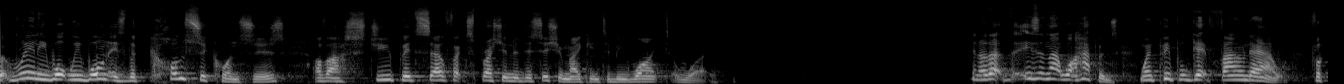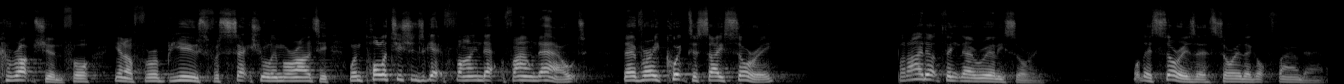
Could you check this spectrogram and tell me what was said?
But really, what we want is the consequences of our stupid self expression and decision making to be wiped away. You know, that, isn't that what happens? When people get found out for corruption, for, you know, for abuse, for sexual immorality, when politicians get find out, found out, they're very quick to say sorry, but I don't think they're really sorry. What they're sorry is they're sorry they got found out.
